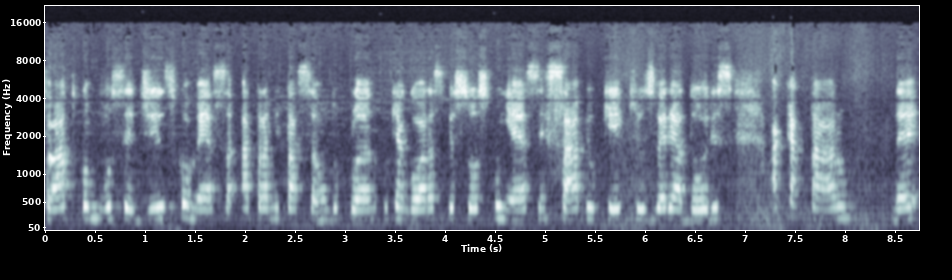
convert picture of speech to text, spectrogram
fato, como você diz, começa a tramitação do plano, porque agora as pessoas conhecem, sabem o que, que os vereadores acataram né,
